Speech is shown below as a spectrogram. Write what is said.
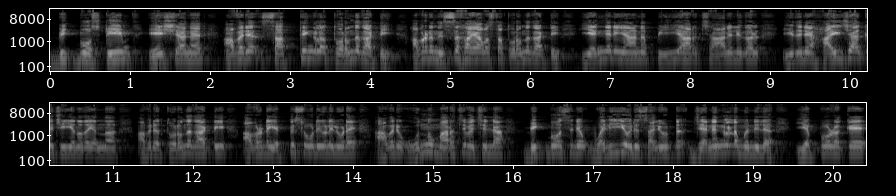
big boss team Asianet അവർ സത്യങ്ങൾ തുറന്നു കാട്ടി അവരുടെ നിസ്സഹായാവസ്ഥ തുറന്നു കാട്ടി എങ്ങനെയാണ് പി ആർ ചാനലുകൾ ഇതിനെ ഹൈജാക്ക് ചെയ്യുന്നത് എന്ന് അവർ തുറന്നു കാട്ടി അവരുടെ എപ്പിസോഡുകളിലൂടെ അവർ ഒന്നും മറച്ചു വെച്ചില്ല. ബിഗ് ബോസിന് വലിയൊരു സല്യൂട്ട് ജനങ്ങളുടെ മുന്നിൽ എപ്പോഴൊക്കെ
